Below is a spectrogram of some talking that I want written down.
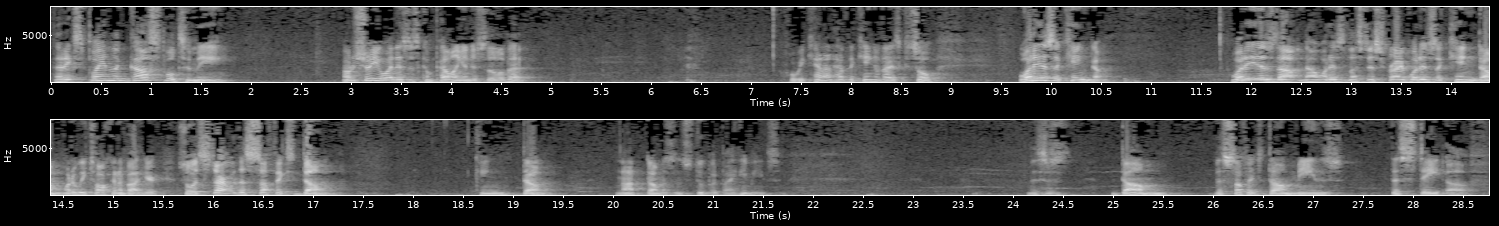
that explain the gospel to me. I want to show you why this is compelling in just a little bit. For we cannot have the king of thy, so what is a kingdom? What is now, now what is, let's describe what is a kingdom. What are we talking about here? So let's start with the suffix dumb. Kingdom. Not dumb as in stupid by any means. This is dumb. The suffix dumb means the state of,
